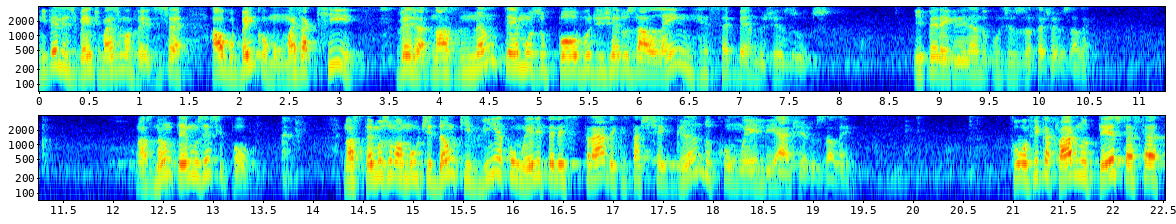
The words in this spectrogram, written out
Infelizmente, mais uma vez, isso é algo bem comum, mas aqui, veja, nós não temos o povo de Jerusalém recebendo Jesus e peregrinando com Jesus até Jerusalém. Nós não temos esse povo. Nós temos uma multidão que vinha com ele pela estrada, que está chegando com ele a Jerusalém. Como fica claro no texto, essa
